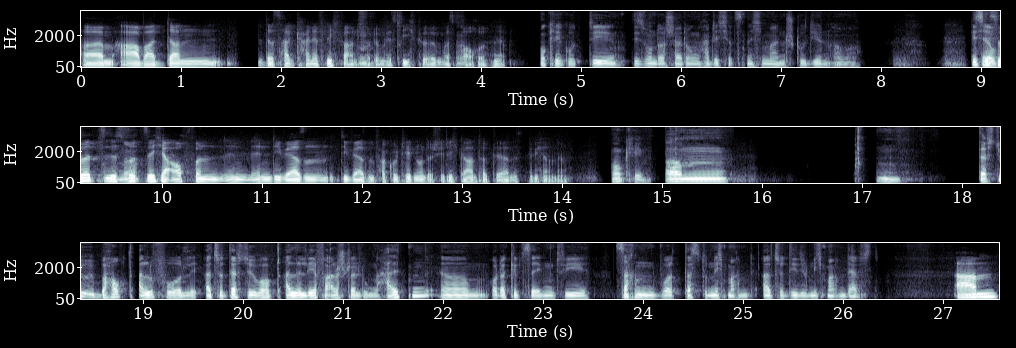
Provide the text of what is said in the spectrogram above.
ähm, aber dann das halt keine Pflichtveranstaltung ist, die ich für irgendwas brauche. Ja. Okay, gut, die, diese Unterscheidung hatte ich jetzt nicht in meinen Studien, aber ist Das, ja, wird, das ne? wird sicher auch von in, in diversen, diversen Fakultäten unterschiedlich gehandhabt werden, das nehme ich an. Ja. Okay. Ähm, hm. Darfst du überhaupt alle Vorle also darfst du überhaupt alle Lehrveranstaltungen halten? Ähm, oder gibt es irgendwie Sachen, wo, dass du nicht machen, also die du nicht machen darfst? Ähm,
